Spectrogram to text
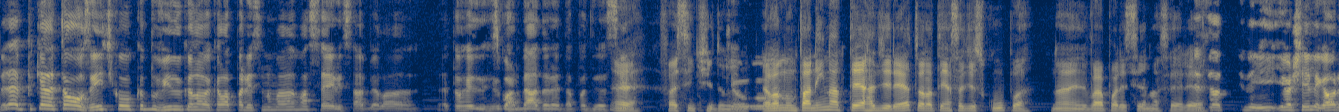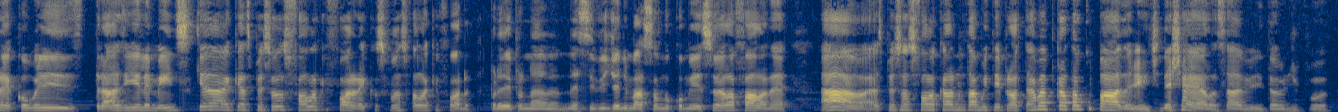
É porque ela é tão ausente que eu, que eu duvido que ela, que ela apareça numa, numa série, sabe? Ela é tão resguardada, né? Dá pra dizer assim. É, faz sentido mesmo. Eu... Ela não tá nem na Terra direto, ela tem essa desculpa, né? Vai aparecer na série. É. Exato. E eu achei legal, né? Como eles trazem elementos que, a, que as pessoas falam aqui fora, né? Que os fãs falam aqui fora. Por exemplo, na, nesse vídeo de animação no começo, ela fala, né? Ah, as pessoas falam que ela não tá muito tempo na Terra, mas é porque ela tá ocupada, gente. Deixa ela, sabe? Então, tipo.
